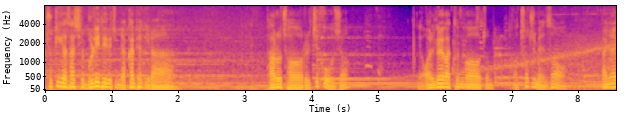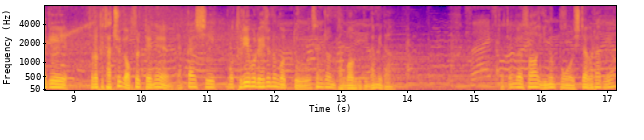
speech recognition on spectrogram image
죽기가 사실 물리들이 좀 약한 편이라 바로 저를 찍고 오죠. 얼결 같은 거 좀 쳐주면서 만약에 저렇게 자축이 없을 때는 약간씩 뭐 드리블을 해주는 것도 생존 방법이긴 합니다. 자, 땡겨서 이눈뽕으로 시작을 하고요.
